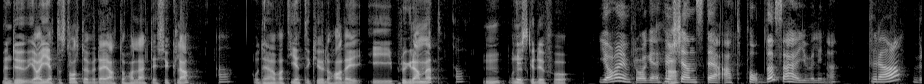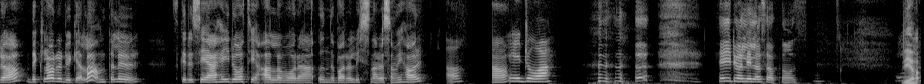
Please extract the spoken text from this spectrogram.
Men du, jag är jättestolt över dig att du har lärt dig cykla. Ja. Och det har varit jättekul att ha dig i programmet. Ja. Mm, och nu ska du få... Jag har en fråga. Hur Ja. känns det att podda så här, Juvelina? Bra. Bra, det klarar du galant, eller hur? Ska du säga hej då till alla våra underbara lyssnare som vi har? Ja. Ja. Hej då. Hej då, lilla sötnos. Vi har,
